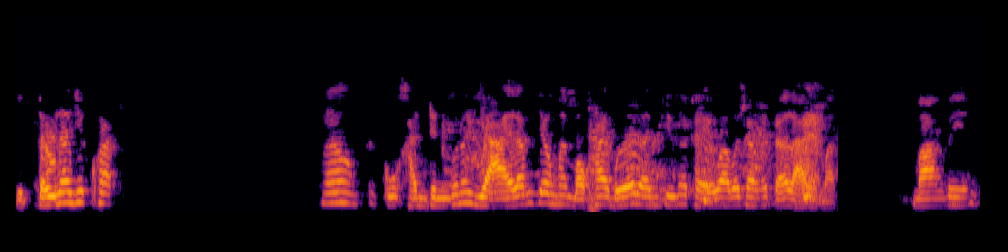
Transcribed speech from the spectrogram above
Thì tự nó dứt khoát. Nó Cái cuộc hành trình của nó dài lắm chứ không phải một, hai bữa rồi anh kêu nó thề qua, bữa sau nó trở lại mà mang tiền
